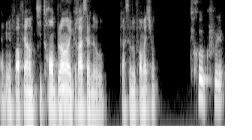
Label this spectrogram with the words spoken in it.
à lui avoir fait un petit tremplin grâce à nos, grâce à nos formations. Trop cool.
